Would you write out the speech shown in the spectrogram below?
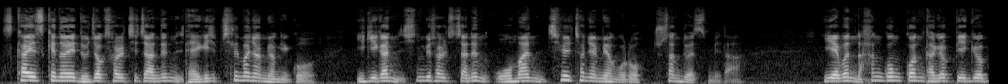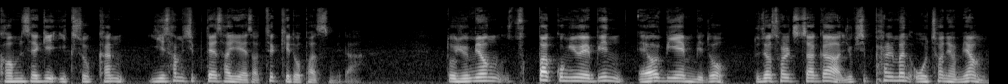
스카이스캐너의 누적 설치자는 127만여 명이고 이 기간 신규 설치자는 5만 7천여 명으로 추산됐습니다. 이 앱은 항공권 가격 비교 검색이 익숙한 20, 30대 사이에서 특히 높았습니다. 또 유명 숙박 공유 앱인 에어비앤비도 누적 설치자가 68만 5천여 명,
